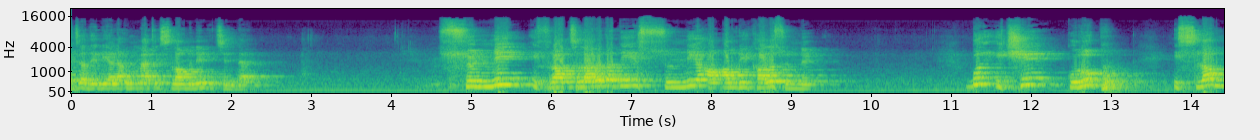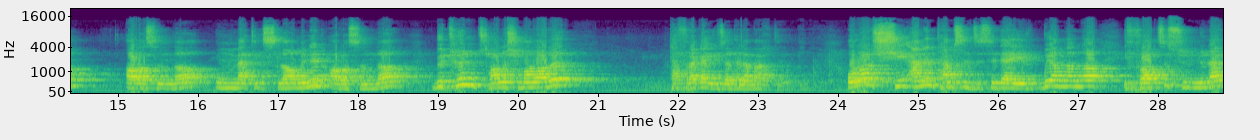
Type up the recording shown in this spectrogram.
icad eləyərlər ümmət İslamının içində. Sünni ifratçıları da deyir, Sünni, Amerikalı Sünni. Bu iki grup İslam arasında, ümmeti İslaminin arasında bütün çalışmaları təfrəqə icad eləməkdir. Onlar Şiənin təmsilcisi deyir. Bu yandan da ifratçı sünnilər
